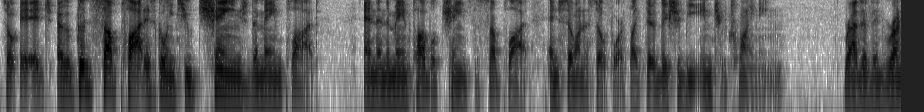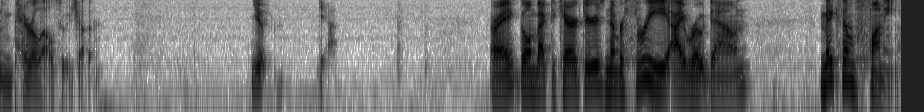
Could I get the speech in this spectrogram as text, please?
So it, a good subplot is going to change the main plot, and then the main plot will change the subplot, and so on and so forth. Like, they should be intertwining rather than running parallel to each other. Yep. Yeah. All right, going back to characters. Number three, I wrote down make them funny.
